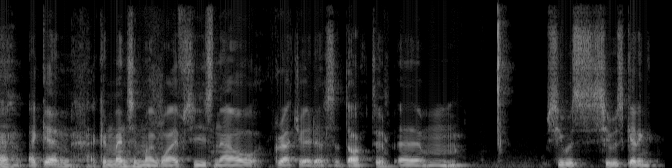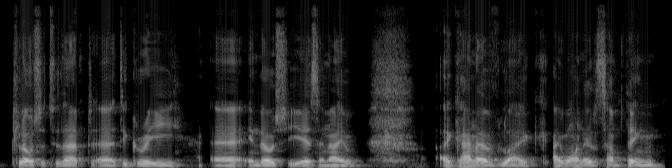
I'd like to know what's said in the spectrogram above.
again, I can mention my wife. She's now graduated as a doctor. Um, she was she was getting closer to that uh, degree uh, in those years, and I I kind of like I wanted something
